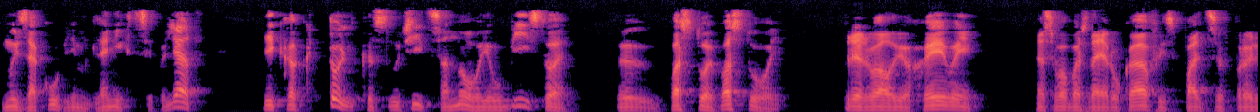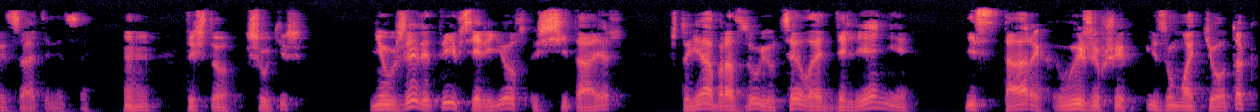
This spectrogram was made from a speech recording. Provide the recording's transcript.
мы закупим для них цыплят, и как только случится новое убийство... Э, постой, постой, прервал ее Хейвей, освобождая рукав из пальцев прорицательницы. Ты что, шутишь? Неужели ты всерьез считаешь, что я образую целое отделение из старых, выживших из ума теток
